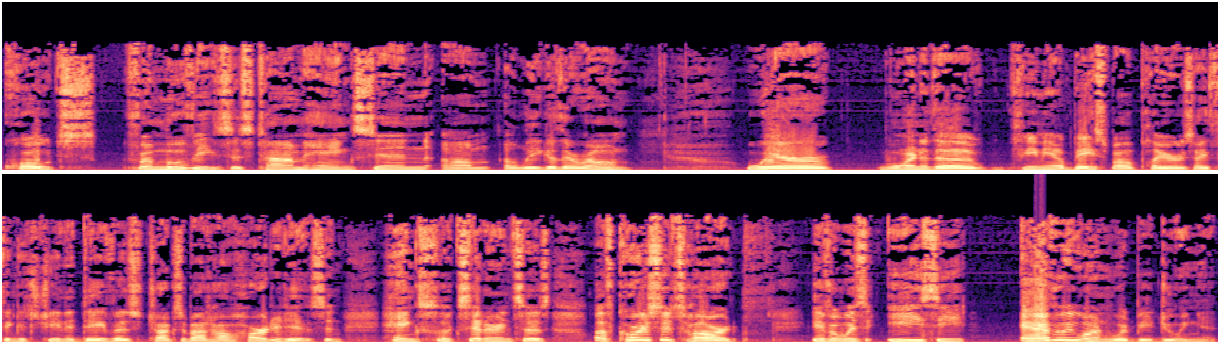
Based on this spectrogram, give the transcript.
quotes from movies is Tom Hanks in um, A League of Their Own, where one of the female baseball players, I think it's Geena Davis, talks about how hard it is. And Hanks looks at her and says, Of course it's hard. If it was easy, everyone would be doing it.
